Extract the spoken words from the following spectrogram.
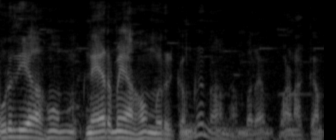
உறுதியாகவும் நேர்மையாகவும் இருக்கும்னு நான் நம்புறேன். வணக்கம்.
